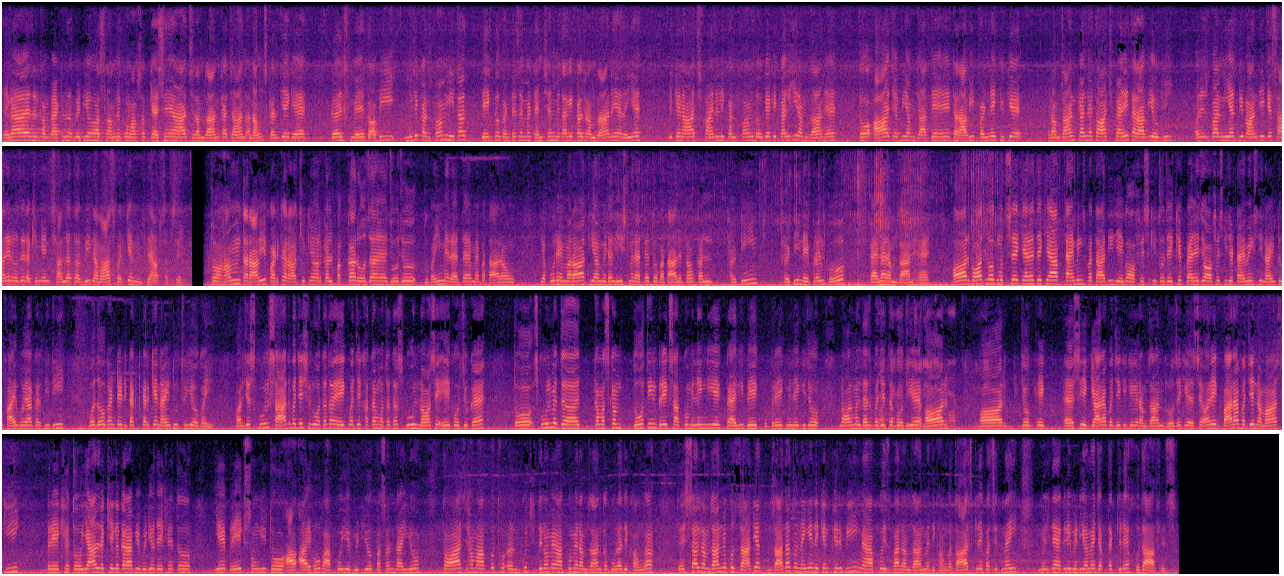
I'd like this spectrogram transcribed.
Welcome back to the video अस्सलाम वालेकुम आप सब कैसे हैं? आज रमज़ान का चाँद अनाउंस कर दिया गया है ट्वेल्थ में। तो अभी मुझे कंफर्म नहीं था, एक दो घंटे से मैं टेंशन में था कि कल रमज़ान है या नहीं है। लेकिन आज फाइनली कंफर्म्ड हो गया कि कल ही रमज़ान है। तो आज अभी हम जाते हैं तरावी पढ़ने, क्योंकि रमज़ान कल है तो आज पहली तरावी होगी। और इस बार नीयत भी बाँध दी कि सारे रोज़े रखेंगे इन तो अभी नमाज़ पढ़ के मिलते हैं आप सबसे। तो हम तरावी पढ़ कर आ चुके हैं और कल पक्का रोज़ा है। जो जो दुबई में रहता है, मैं बता रहा हूँ। या पूरे इमारात या मिडल ईस्ट में रहता है तो बता देता हूँ, कल थर्टीन थर्टीन अप्रैल को पहला रमज़ान है। और बहुत लोग मुझसे कह रहे थे कि आप टाइमिंग्स बता दीजिएगा ऑफ़िस की। तो देखिए, पहले जो ऑफ़िस की जो टाइमिंग्स थी नाइन टू फाइव होया करती थी, वो दो घंटे डिटेक्ट करके नाइन टू थ्री हो गई। और जो स्कूल सात बजे शुरू होता था एक बजे ख़त्म होता था स्कूल नौ से एक हो चुका है। तो स्कूल में कम से कम दो तीन ब्रेक्स आपको मिलेंगी एक पहली ब्रेक ब्रेक मिलेगी जो नॉर्मल दस बजे तक होती है और और जो एक ऐसी एक ग्यारह बजे की क्योंकि रमज़ान रोज़े की वजह से और एक बारह बजे नमाज़ की ब्रेक है। तो याद रखिएगा अगर आप ये वीडियो देख रहे हैं तो ये ब्रेक्स होंगी। तो आई होप आपको ये वीडियो पसंद आई हो। तो आज हम आपको कुछ दिनों में आपको मैं रमज़ान का पूरा दिखाऊँगा। तो इस साल रमज़ान में कुछ ज़्यादा ज़्यादा तो नहीं है, लेकिन फिर भी मैं आपको इस बार रमज़ान में दिखाऊँगा। तो आज के लिए बस इतना ही। मिलते हैं अगली वीडियो में। जब तक के लिए खुदा हाफिज़।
